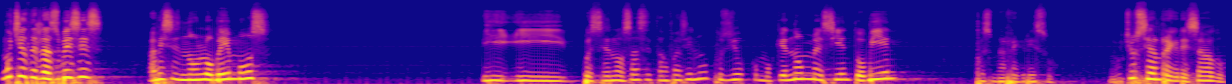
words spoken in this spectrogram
Muchas de las veces, a veces no lo vemos y, pues se nos hace tan fácil, no, pues yo como que no me siento bien, pues me regreso. Muchos se han regresado,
